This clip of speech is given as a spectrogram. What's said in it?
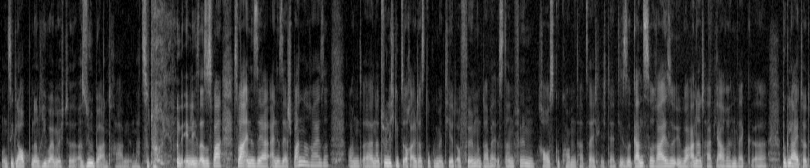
und sie glaubten dann, Ribai möchte Asyl beantragen in Mazedonien und ähnliches. Also es war, es war eine, sehr, eine sehr spannende Reise. Und äh, natürlich gibt es auch all das dokumentiert auf Film. Und dabei ist dann ein Film rausgekommen tatsächlich, der diese ganze Reise über anderthalb Jahre hinweg äh, begleitet.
